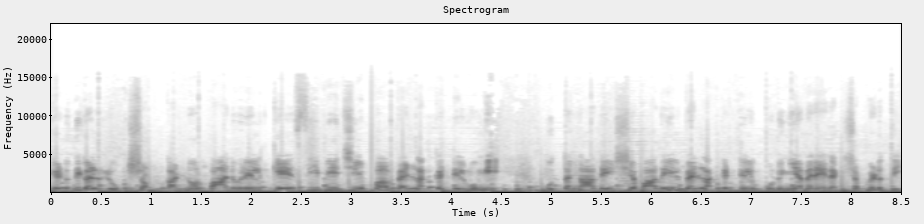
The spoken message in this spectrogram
കെടുതികൾ രൂക്ഷം. കണ്ണൂർ പാനൂരിൽ കെ സി ബി ജീപ്പ് വെള്ളക്കെട്ടിൽ മുങ്ങി. മുത്തങ്ങ ദേശീയപാതയിൽ വെള്ളക്കെട്ടിൽ കുടുങ്ങിയവരെ രക്ഷപ്പെടുത്തി.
